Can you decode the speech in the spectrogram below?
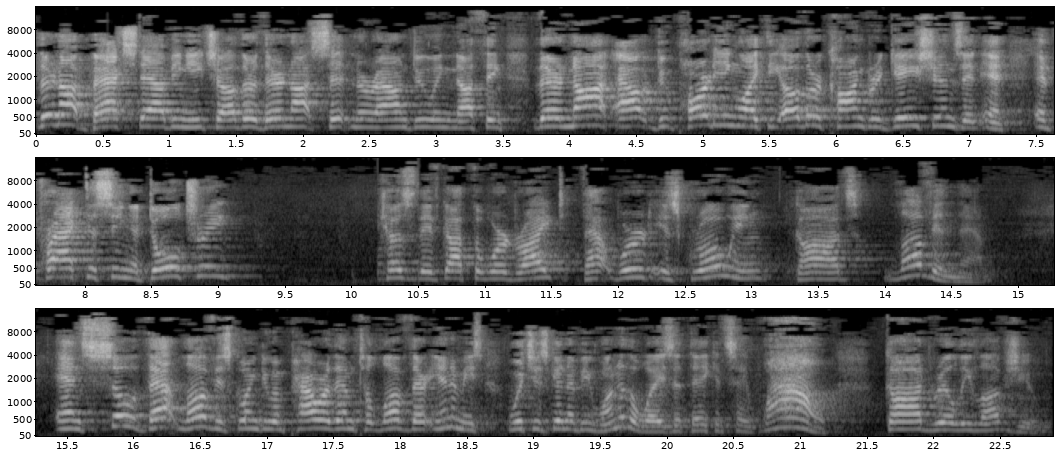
They're not backstabbing each other. They're not sitting around doing nothing. They're not out do, partying like the other congregations and, and, and practicing adultery. Because they've got the word right, that word is growing God's love in them. And so that love is going to empower them to love their enemies, which is going to be one of the ways that they can say, wow, God really loves you.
